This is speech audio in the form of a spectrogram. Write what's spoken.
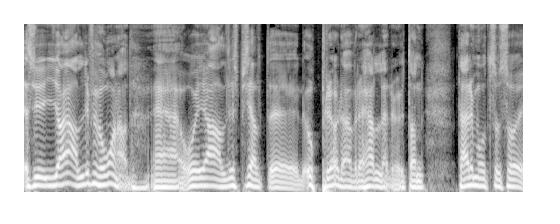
Alltså, jag är aldrig förvånad eh, och jag är aldrig speciellt eh, upprörd över det heller. Utan däremot så, så,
